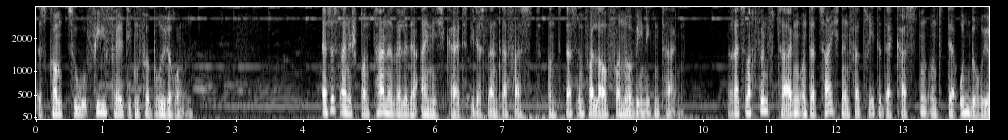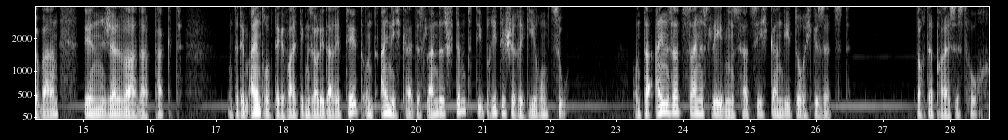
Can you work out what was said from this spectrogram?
es kommt zu vielfältigen Verbrüderungen. Es ist eine spontane Welle der Einigkeit, die das Land erfasst, und das im Verlauf von nur wenigen Tagen. Bereits nach fünf Tagen unterzeichnen Vertreter der Kasten und der Unberührbaren den Jelvada-Pakt. Unter dem Eindruck der gewaltigen Solidarität und Einigkeit des Landes stimmt die britische Regierung zu. Unter Einsatz seines Lebens hat sich Gandhi durchgesetzt. Doch der Preis ist hoch.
